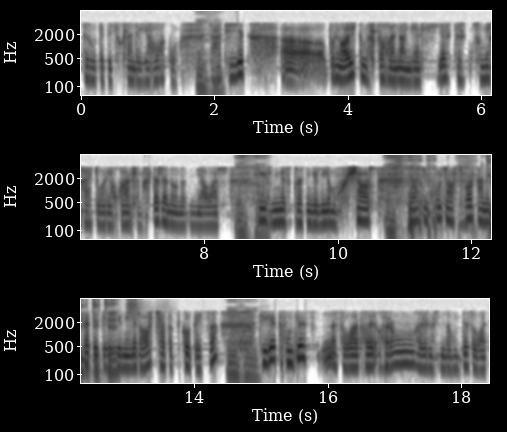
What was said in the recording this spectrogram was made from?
тэр үедээ би цуглаанд яваагүй. За тэгээд бүрийн оюутан болсон хойноо ингээл яг тэр сүмийн хажуугаар явахаар л магтаалаа нөөнүүд нь яваал. Тэгээд миний стресс ингээл юм огшоол яа чи гүйж орчмоор санагдаад байдаг гэдэг ингээл орч чаддаггүй байсан. Тэгээд хүнтэй суугаад 22 наснда хүнтэй суугаад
